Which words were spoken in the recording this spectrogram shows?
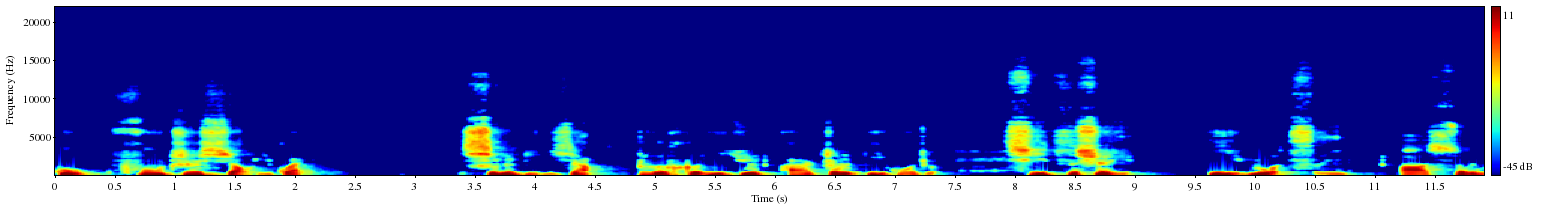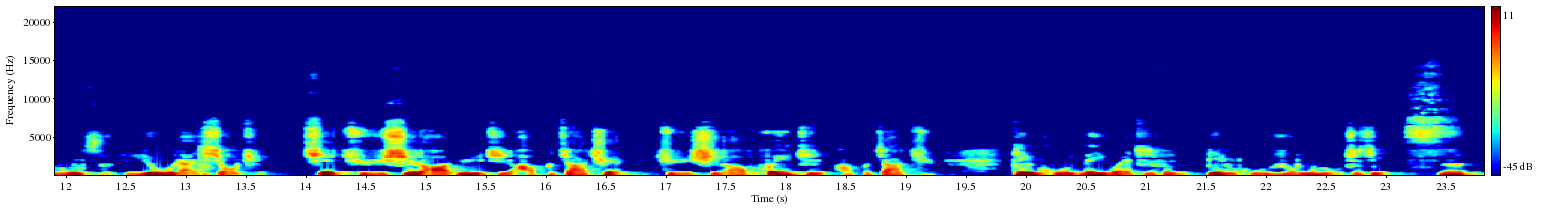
故夫之孝于官，行比一相，德合一君而争一国者，其自是也，亦若此矣。而宋荣子悠然笑之，且举世而誉之而不加劝，举世而非之而不加举，定乎内外之分，辩乎荣辱之境，斯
